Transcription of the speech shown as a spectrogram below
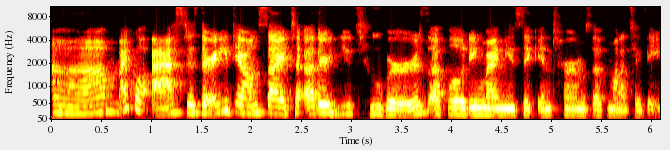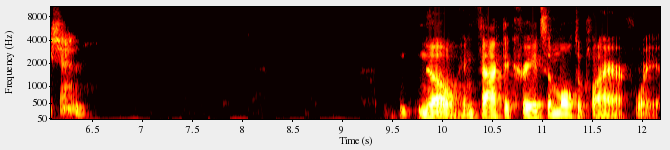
Um, Michael asked, is there any downside to other YouTubers uploading my music in terms of monetization? No, in fact, it creates a multiplier for you.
